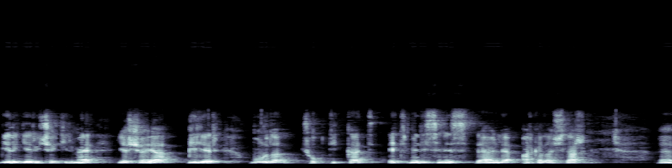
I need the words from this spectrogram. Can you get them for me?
bir geri çekilme yaşayabilir. Burada çok dikkat etmelisiniz değerli arkadaşlar. Ee,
